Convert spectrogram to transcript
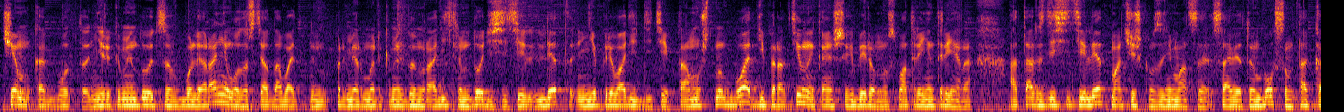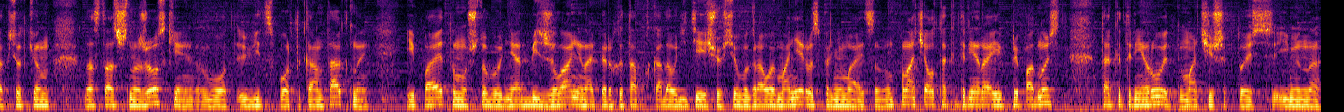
чем как бы вот не рекомендуется в более раннем возрасте отдавать, например, мы рекомендуем родителям до 10 лет не приводить детей, потому что, ну, бывают гиперактивные, конечно, их берем на усмотрение тренера. А так с 10 лет мальчишкам заниматься советуем боксом, так как все-таки он достаточно жесткий, вот, вид спорта контактный, и поэтому, чтобы не отбить желание на первых этапах, когда у детей еще все в игровой манере воспринимается, ну, поначалу так и тренера и преподносит, так и тренирует мальчишек, то есть именно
